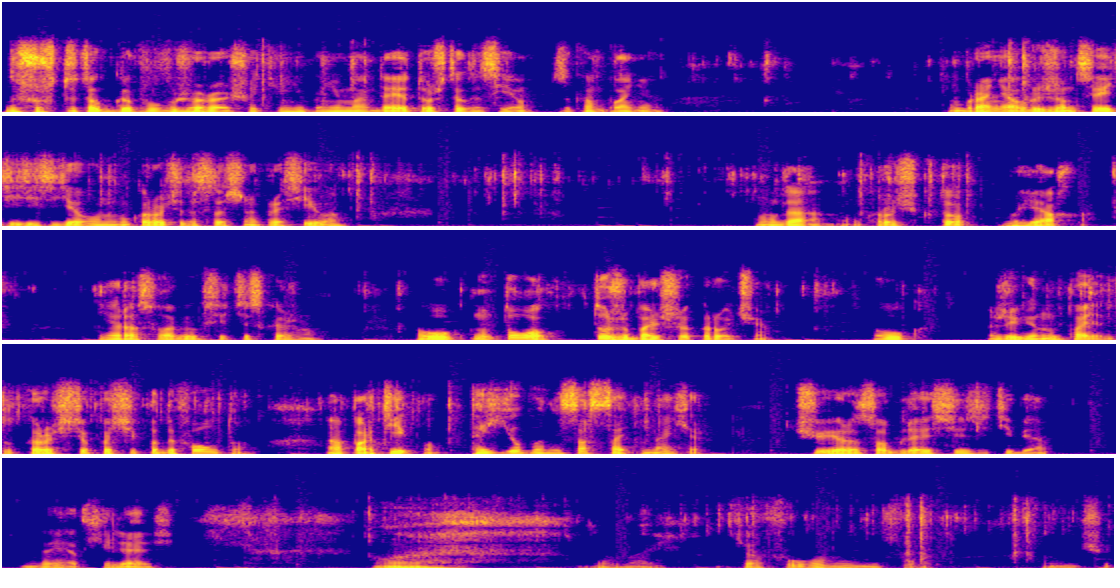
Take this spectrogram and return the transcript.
Да что ж ты так гэпы выжираешь, я тебя не понимаю. Да я тоже тогда съем за компанию. Броня в рыжем цвете здесь сделана. Ну, короче, достаточно красиво. Ну да. Ну, короче, кто... Бляха. Я расслабился, тебе скажу. Лук, ну то тоже большой, короче. Лук. Живи. Ну, по... тут, короче, все почти по дефолту. А, партику. Да ебаный сосать нахер. Че я расслабляюсь из-за тебя? Да, я отхиляюсь. Ой. Давай. Тебя фу, меня не фу. Ну, ничего.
